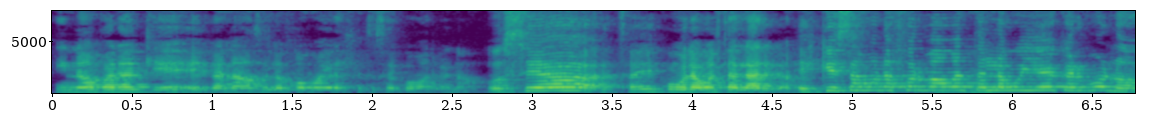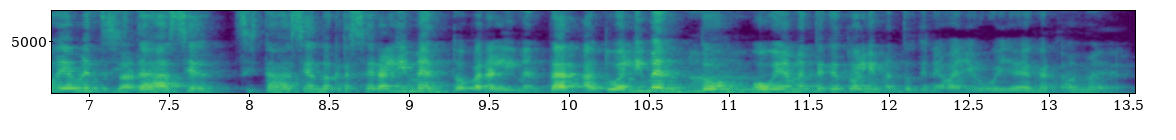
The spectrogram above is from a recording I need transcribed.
y no para que el ganado se lo coma y la gente se coma el ganado. O sea, ¿Cachai? Es como la vuelta larga. es que esa es una forma de aumentar la huella de carbono. Obviamente, si estás, haciendo, si estás haciendo crecer alimento para alimentar a tu alimento, Mm. obviamente que tu alimento tiene mayor huella de De carbono. maneras.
